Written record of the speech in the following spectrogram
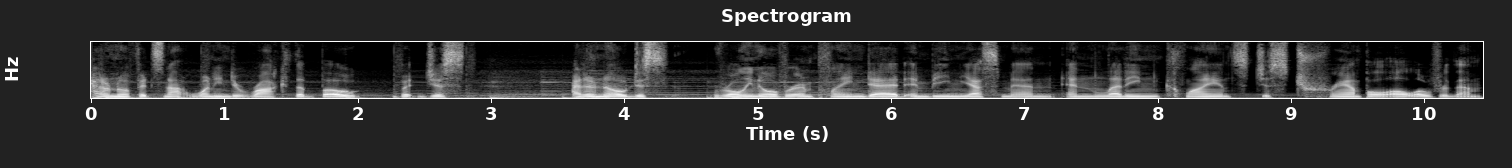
I don't know if it's not wanting to rock the boat, but just, I don't know, just rolling over and playing dead and being yes men and letting clients just trample all over them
